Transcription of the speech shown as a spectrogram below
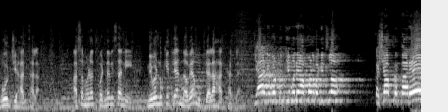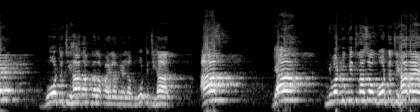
व्होट जिहाद झाला. असं म्हणत फडणवीसांनी निवडणुकीतल्या नव्या मुद्द्याला हात घातलाय. या निवडणुकीमध्ये आपण बघितलं कशा प्रकारे वोट जिहाद आपल्याला पाहायला मिळाला. वोट जिहाद. आज निवडणुकीतला जो वोट जिहाद आहे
